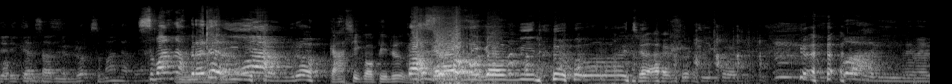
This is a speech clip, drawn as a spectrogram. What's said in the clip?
Jadi kan saat ngedrop semangat. lah. semangat brother. Iya, Wah. bro. kasih kopi dulu Kasih kopi dulu, jago Chico. Wah gila men.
